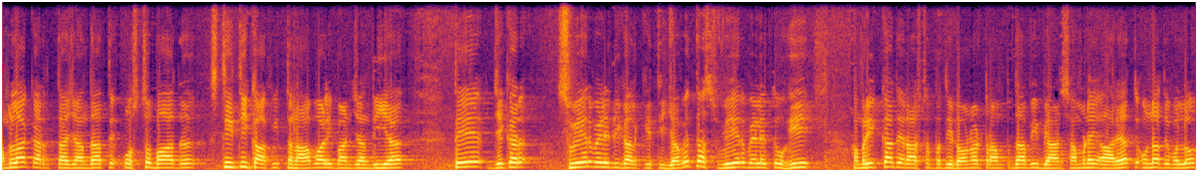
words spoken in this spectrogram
ਹਮਲਾ ਕਰ ਦਿੱਤਾ ਜਾਂਦਾ ਤੇ ਉਸ ਤੋਂ ਬਾਅਦ ਸਥਿਤੀ ਕਾਫੀ ਤਣਾਅ ਵਾਲੀ ਬਣ ਜਾਂਦੀ ਆ ਤੇ ਜੇਕਰ ਸਵੇਰ ਵੇਲੇ ਦੀ ਗੱਲ ਕੀਤੀ ਜਾਵੇ ਤਾਂ ਸਵੇਰ ਵੇਲੇ ਤੋਂ ਹੀ ਅਮਰੀਕਾ ਦੇ ਰਾਸ਼ਟਰਪਤੀ ਡੋਨਲਡ ਟਰੰਪ ਦਾ ਵੀ ਬਿਆਨ ਸਾਹਮਣੇ ਆ ਰਿਹਾ ਤੇ ਉਹਨਾਂ ਦੇ ਵੱਲੋਂ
